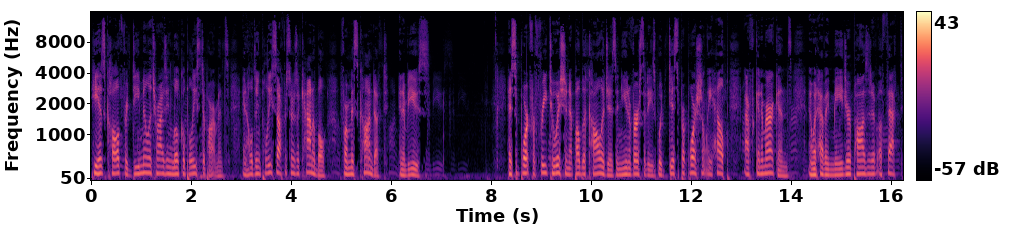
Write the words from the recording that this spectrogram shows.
He has called for demilitarizing local police departments and holding police officers accountable for misconduct and abuse. His support for free tuition at public colleges and universities would disproportionately help African Americans and would have a major positive effect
